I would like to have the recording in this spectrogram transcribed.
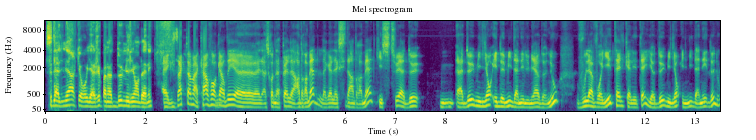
c'est de la lumière qui a voyagé pendant deux millions d'années. Exactement. Quand vous regardez euh, ce qu'on appelle Andromède, la galaxie d'Andromède, qui est située à deux à 2 millions et demi d'années-lumière de nous, vous la voyez telle qu'elle était il y a 2 millions et demi d'années de nous.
